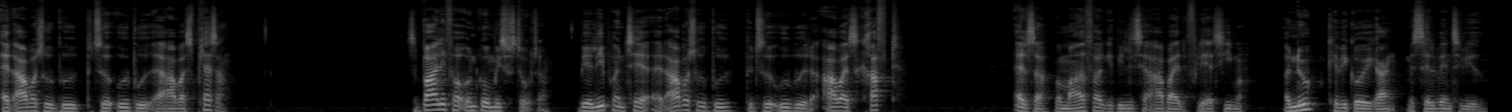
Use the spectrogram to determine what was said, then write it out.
at arbejdsudbud betyder udbud af arbejdspladser. Så bare lige for at undgå misforståelser, vil jeg lige pointere, at arbejdsudbud betyder udbud af arbejdskraft, altså hvor meget folk er villige til at arbejde flere timer. Og nu kan vi gå i gang med selve interviewet.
